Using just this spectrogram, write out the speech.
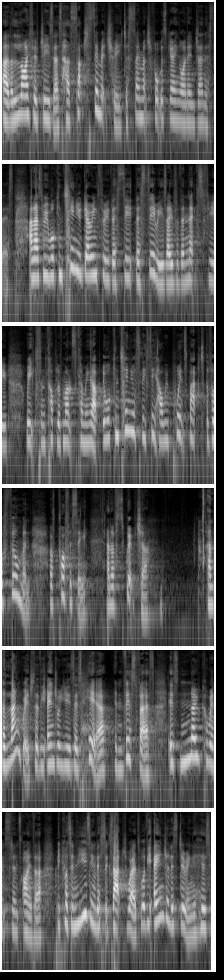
uh, the life of Jesus has such symmetry to so much of what was going on in Genesis. And as we will continue going through this, se- this series over the next few weeks and couple of months coming up, it will continuously see how he points back to the fulfillment of prophecy and of Scripture. And the language that the angel uses here in this verse is no coincidence either, because in using this exact words, what the angel is doing is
